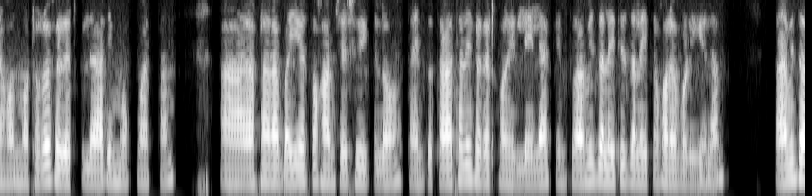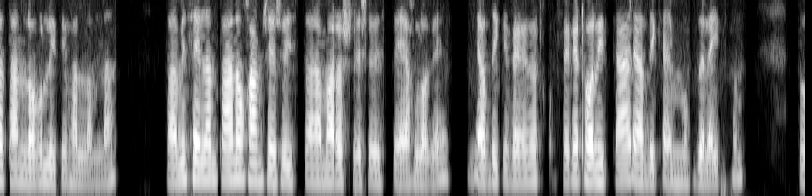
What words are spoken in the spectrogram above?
এখন মটরের প্যাকেটগুলা আরই মুখ মারতাম। আর আপনারা বাইয়ের তো খাম শেষ হয়ে গেল, তাই তো তাড়াতাড়ি প্যাকেট করে লইলা কিন্তু আমি জ্বালাইতে জ্বালাইতে ঘরে পড়ে গেলাম। আমি তো তার লগ লইতে পারলাম না। তো আমি চাইলাম তানও কাম শেষ হয়েছে আর আমারও শেষ হয়েছে এক লগে একদিকে প্যাকেট প্যাকেট হরিতে আর একদিকে আমি মুখ জ্বালাইতাম তো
